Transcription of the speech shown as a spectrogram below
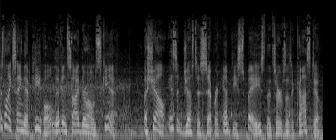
is like saying that people live inside their own skin. A shell isn't just a separate empty space that serves as a costume.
